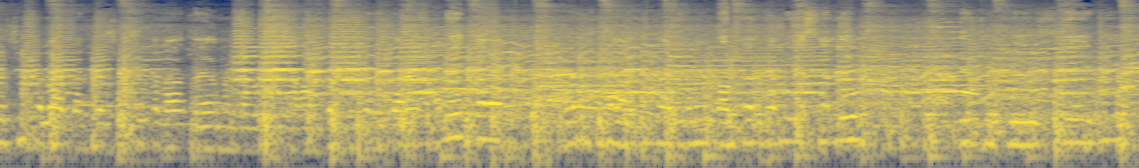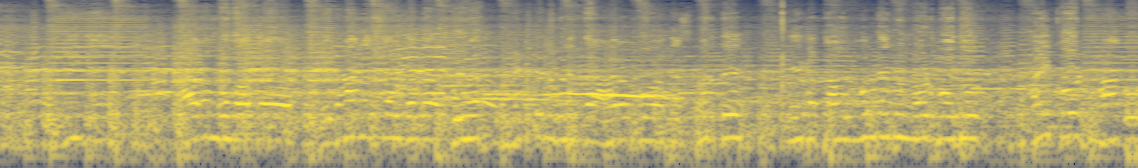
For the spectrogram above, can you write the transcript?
ಶಶಿಕಲಾ, ಡಾಕ್ಟರ್ ಶಶಿಕಲಾ ದಯಾನಂದ ಅವರು ಸಹ ಉಪಸ್ಥಿತರಿದ್ದಾರೆ. ಅನೇಕ ವರಿಷ್ಠ ಅಧಿಕಾರಿಗಳು, doctor M S Salim DGP ಆರಂಭವಾದ ವಿಧಾನಸೌಧದ ಬೃಹತ್ ಮೆಟ್ಟಿಲುಗಳಿಂದ ಆರಂಭವಾದ ಸ್ಪರ್ಧೆ. ಈಗ ತಾವು ಮುಂದೆನೂ ನೋಡಬಹುದು ಹೈಕೋರ್ಟ್ ಹಾಗೂ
